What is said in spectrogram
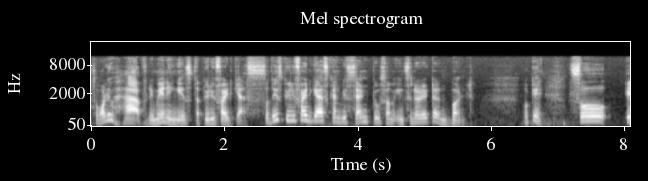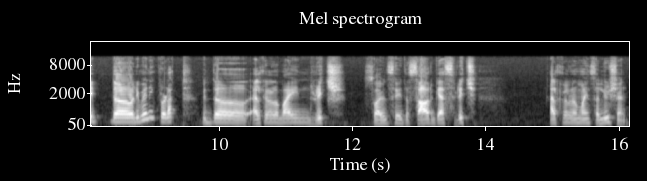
So, what you have remaining is the purified gas. So, this purified gas can be sent to some incinerator and burnt. Okay. So, it the remaining product with the alkylamine rich so, I will say the sour gas rich alkylamine solution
